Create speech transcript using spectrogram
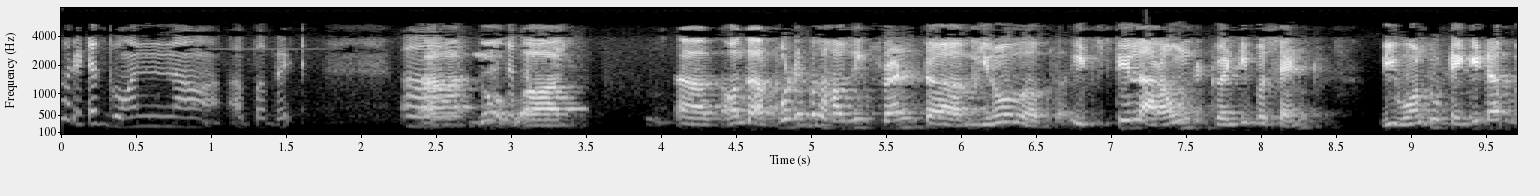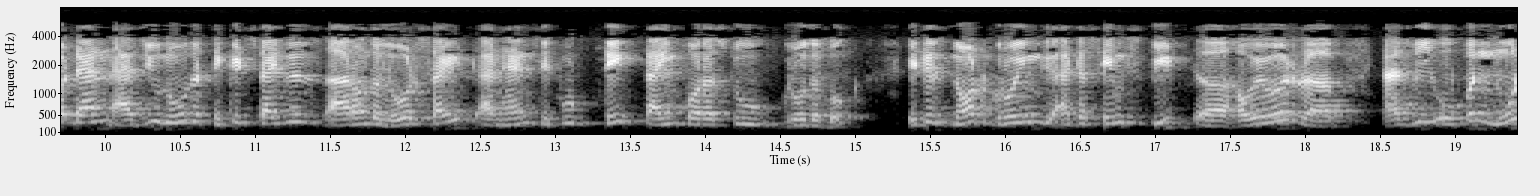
or it has gone uh, up a bit? Uh, uh no, uh, uh, on the affordable housing front, uh, you know, uh, it's still around 20%. We want to take it up, but then as you know, the ticket sizes are on the lower side and hence it would take time for us to grow the book. It is not growing at the same speed. Uh, however, uh, as we open more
